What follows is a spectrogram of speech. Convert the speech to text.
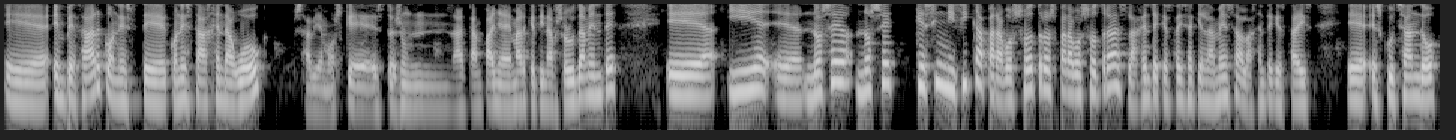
eh, empezar con, este, con esta agenda woke, sabíamos que esto es una campaña de marketing absolutamente. Eh, y eh, no, sé, no sé qué significa para vosotros, para vosotras, la gente que estáis aquí en la mesa o la gente que estáis eh, escuchando,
